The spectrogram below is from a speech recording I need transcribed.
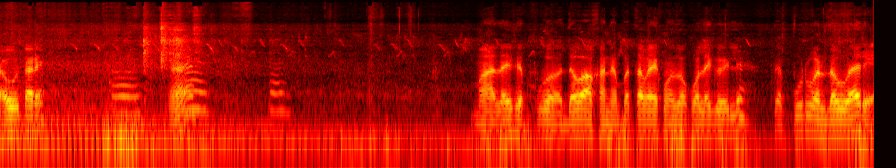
જવું તારે? હે? માં જાય છે દવાખાને બતાવવા એકમાં લોકો લઈ ગયો એટલે પૂર્વ દવું હારે.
